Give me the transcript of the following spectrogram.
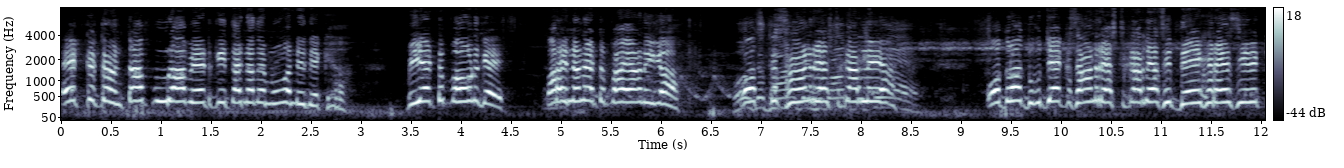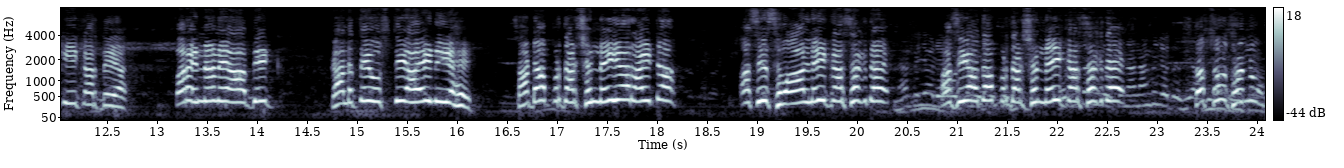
ਇੱਕ ਘੰਟਾ ਪੂਰਾ ਵੇਟ ਕੀਤਾ ਇਹਨਾਂ ਦੇ ਮੂੰਹ ਨਹੀਂ ਦੇਖਿਆ। ਵੀ ਇਹ ਟਪਾਉਣਗੇ ਪਰ ਇਹਨਾਂ ਨੇ ਟਪਾਇਆ ਨਹੀਂਗਾ। ਉਸ ਕਿਸਾਨ ਰੈਸਟ ਕਰ ਲਿਆ। ਉਧਰੋਂ ਦੂਜੇ ਕਿਸਾਨ ਰੈਸਟ ਕਰ ਲਿਆ। ਅਸੀਂ ਦੇਖ ਰਹੇ ਸੀ ਵੀ ਕੀ ਕਰਦੇ ਆ। ਪਰ ਇਹਨਾਂ ਨੇ ਆਪਦੀ ਗੱਲ ਤੇ ਉਸ ਤੇ ਆਏ ਨਹੀਂ ਇਹ। ਸਾਡਾ ਪ੍ਰਦਰਸ਼ਨ ਨਹੀਂ ਹੈ ਰਾਈਟ ਅਸੀਂ ਸਵਾਲ ਨਹੀਂ ਕਰ ਸਕਦੇ। ਅਸੀਂ ਆਪਦਾ ਪ੍ਰਦਰਸ਼ਨ ਨਹੀਂ ਕਰ ਸਕਦੇ। ਦੱਸੋ ਸਾਨੂੰ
